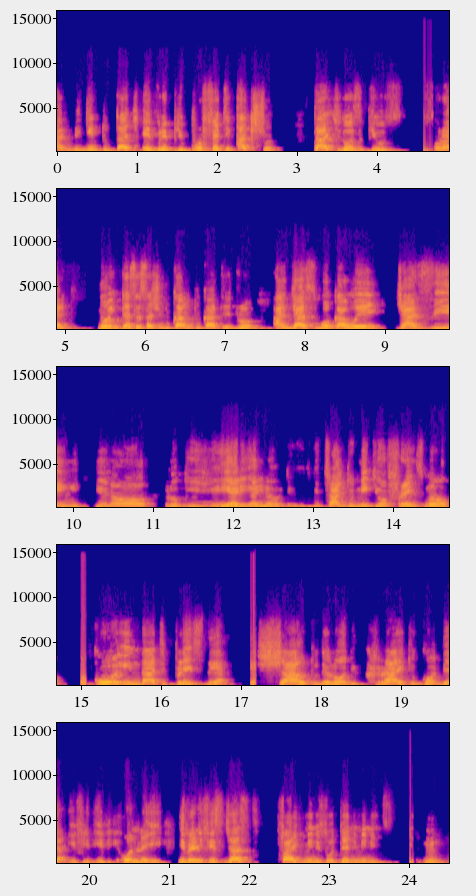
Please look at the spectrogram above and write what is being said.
and begin to touch every pew, prophetic action. Touch those pews. All right. No intercessor should come to cathedral and just walk away, jazzing, you know, look here, you know, trying to meet your friends. No, go in that place there. Shout to the Lord, cry to God there. If it, if only, even if it's just five minutes or 10 minutes, hmm?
